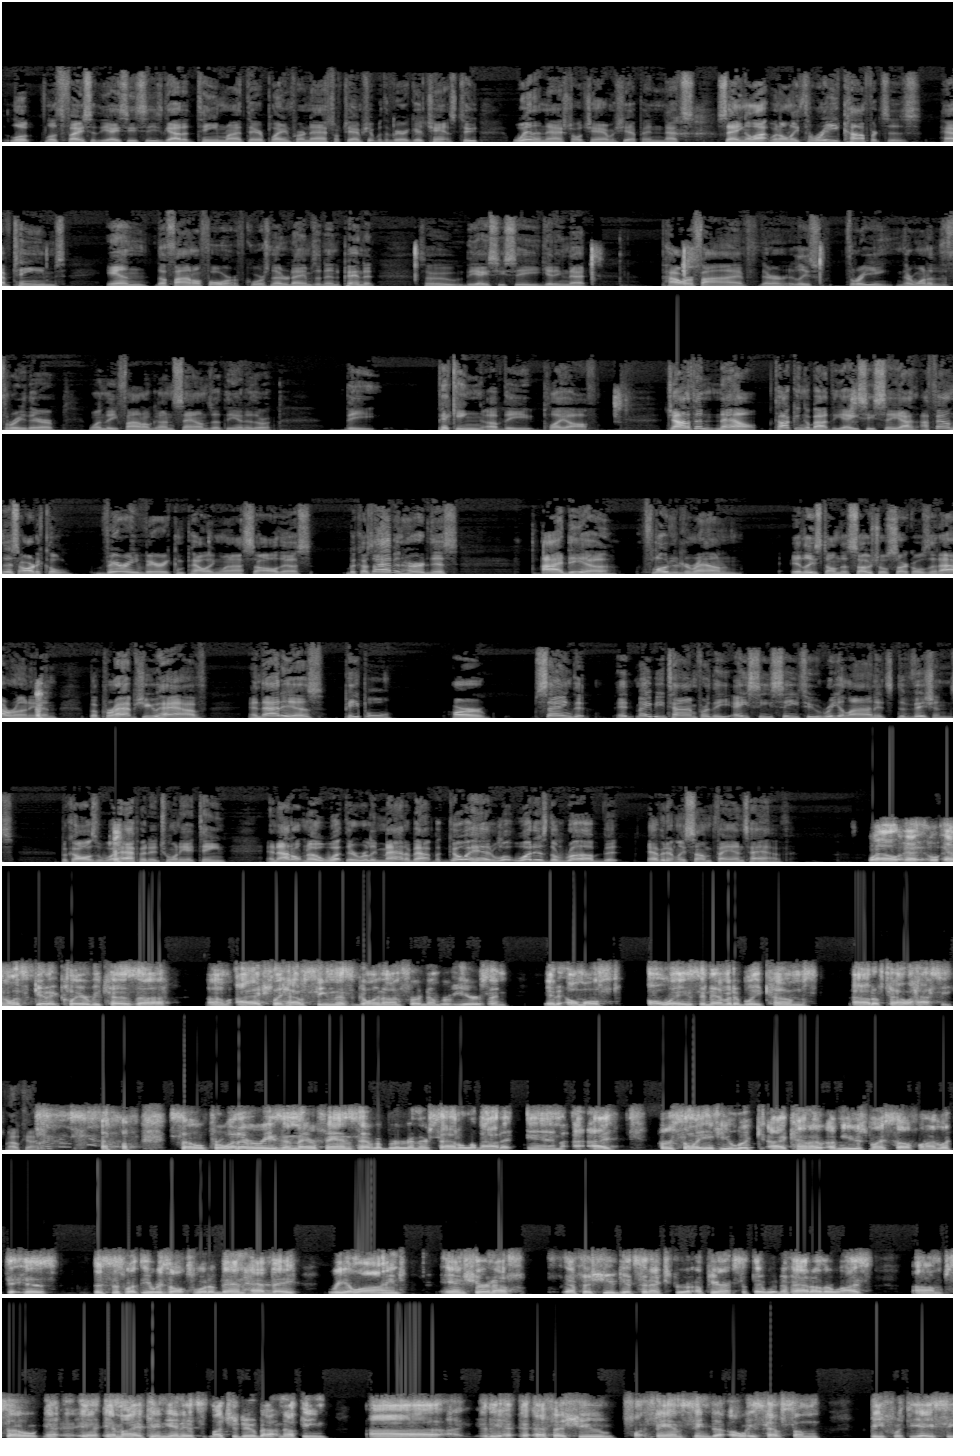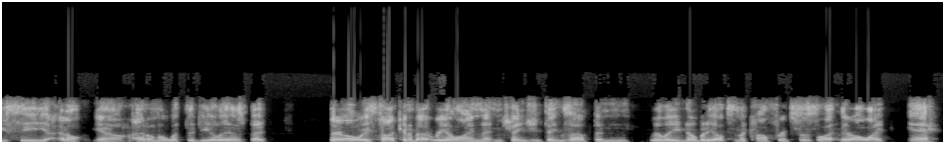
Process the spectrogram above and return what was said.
look, let's face it, the ACC's got a team right there playing for a national championship with a very good chance to win a national championship. And that's saying a lot when only three conferences have teams in the Final Four. Of course, Notre Dame's an independent, so the ACC getting that Power Five. They're at least three. They're one of the three there when the final gun sounds at the end of the the picking of the playoff. Jonathan, now talking about the ACC, I, I found this article very, very compelling when I saw this because I haven't heard this idea floated around, at least on the social circles that I run in, but perhaps you have and that is people are saying that it may be time for the ACC to realign its divisions because of what happened in 2018. And I don't know what they're really mad about, but go ahead. What what is the rub that evidently some fans have? Well, uh, and let's get it clear because uh, um, I actually have seen this going on for a number of years, and it almost always inevitably comes out of Tallahassee. Okay. so, so, for whatever reason, their fans have a burr in their saddle about it. And I personally, if you look, I kind of amused myself when I looked at his. This is what the results would have been had they realigned. And sure enough, FSU gets an extra appearance that they wouldn't have had otherwise. Um, so, in, in, my opinion, it's much ado about nothing. Uh, the FSU fans seem to always have some beef with the ACC. I don't, you know, I don't know what the deal is, but they're always talking about realignment and changing things up, and really nobody else in the conference is like they're all like, eh,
